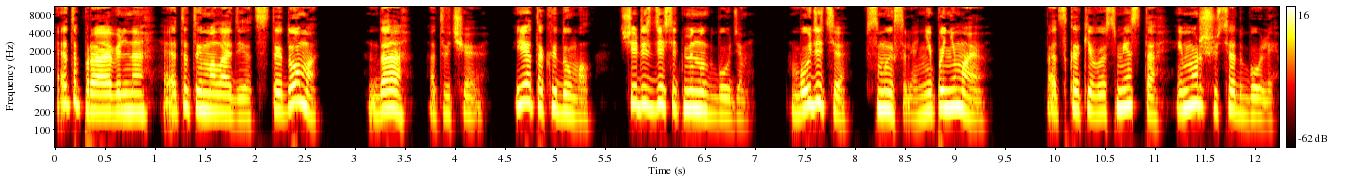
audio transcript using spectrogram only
«Это правильно. Это ты молодец. Ты дома?» «Да», — отвечаю. «Я так и думал. Через десять минут будем». «Будете? В смысле? Не понимаю». Подскакиваю с места и морщусь от боли.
